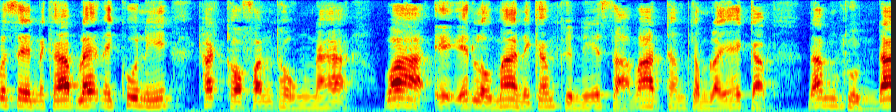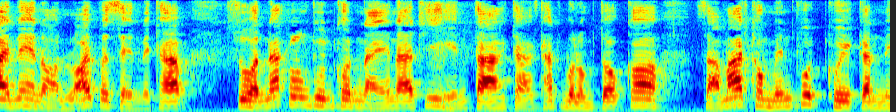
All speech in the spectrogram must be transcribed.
100%นะครับ และในคู่นี้ทัดขอฟันธงนะฮะ ว่า AS โ o มาในค่ำคืนนี้สามารถทำกำไรให้กับนักลงทุนได้แน่นอน 100%นะครับ ส่วนนักลงทุนคนไหนนะที่เห็นต่างจากทัดบรมโตก็สามารถคอมเมนต์พูดคุยกันใน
